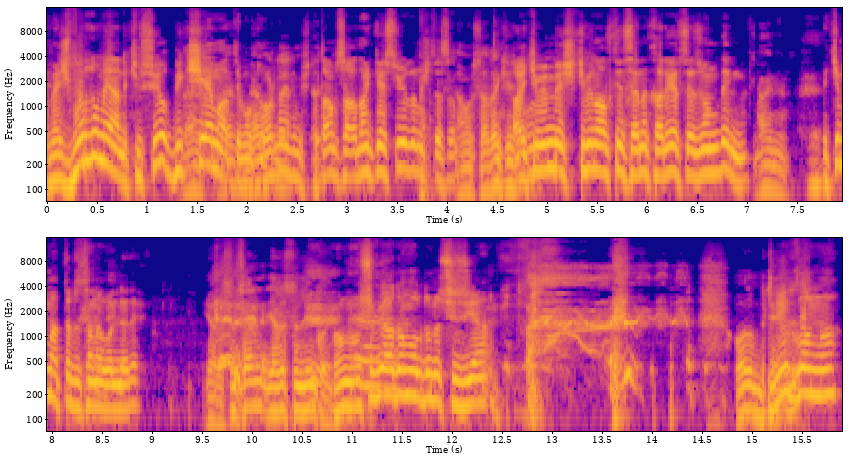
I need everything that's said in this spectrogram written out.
E Mecburdu mu yani? Kimse yok. Bir kişiye mi ben- atayım o ben topu? oradaydım işte. E tamam sağdan kesiyordum işte sana. Tamam sağdan kesiyor. 2005-2006 senin kariyer sezonu değil mi? Aynen. E kim attırdı sana golleri? Yarısını sen yarısını Lincoln. Lan nasıl bir adam oldunuz siz ya? Oğlum bu tek- Lincoln mu?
